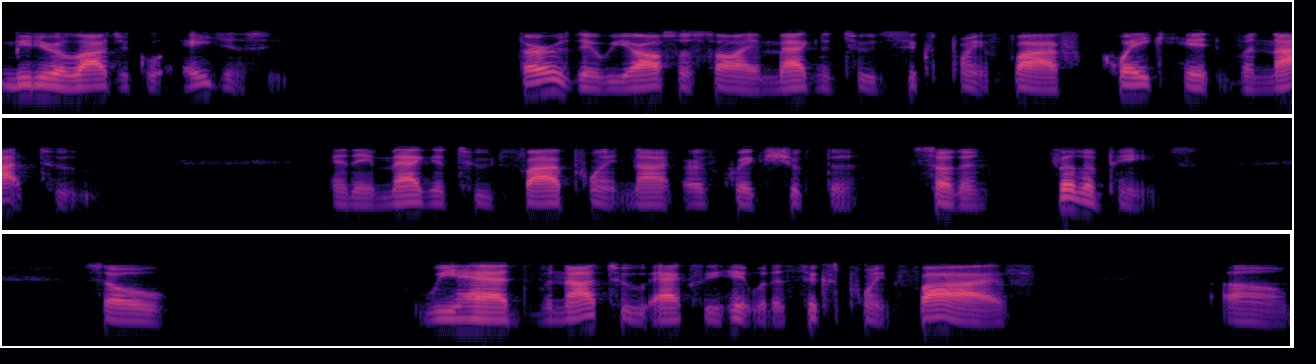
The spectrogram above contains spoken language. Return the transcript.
Meteorological Agency. Thursday, we also saw a magnitude 6.5 quake hit Vanuatu, and a magnitude 5.9 earthquake shook the southern Philippines. So we had Vanuatu actually hit with a 6.5 um,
